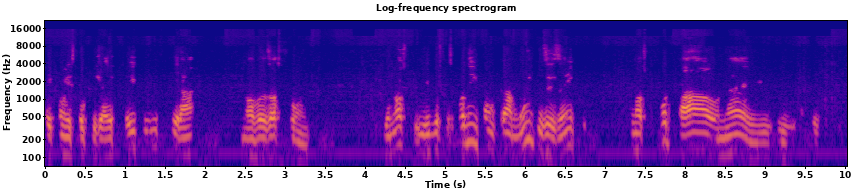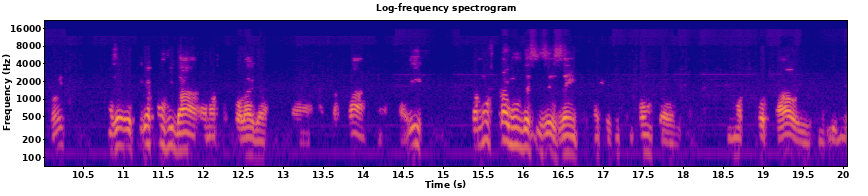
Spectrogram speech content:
Reconhecer o que já é feito e inspirar novas ações. E, nós, e vocês podem encontrar muitos exemplos nosso portal, né? E, e, mas eu, queria convidar a nossa colega a aí, para mostrar alguns desses exemplos né, que a gente encontra no nosso portal e em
